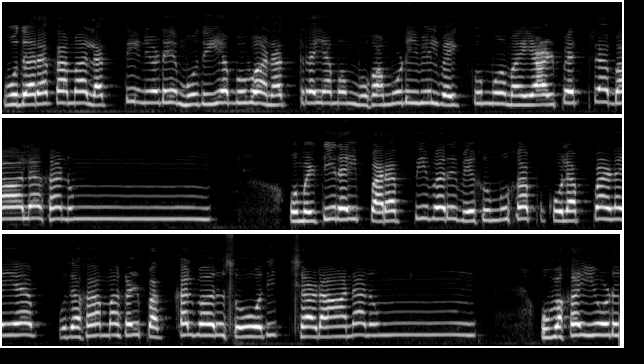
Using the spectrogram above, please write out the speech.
உதர கமலத்தினிடை முதிய புவனத்ரயமும் முகமுடிவில் வைக்கும் உமையாள் பெற்ற பாலகனும். உமிழ்திரை பரப்பி வரு வெகுமுக குலப்பழைய உதகமகள் பக்கல் வரு சோதி சடானனும். உவகையோடு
